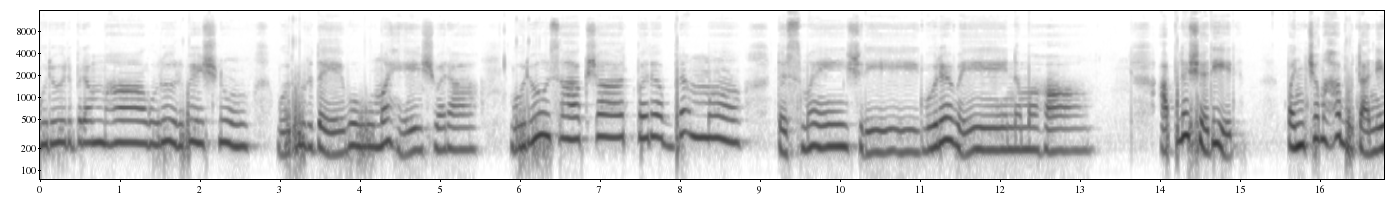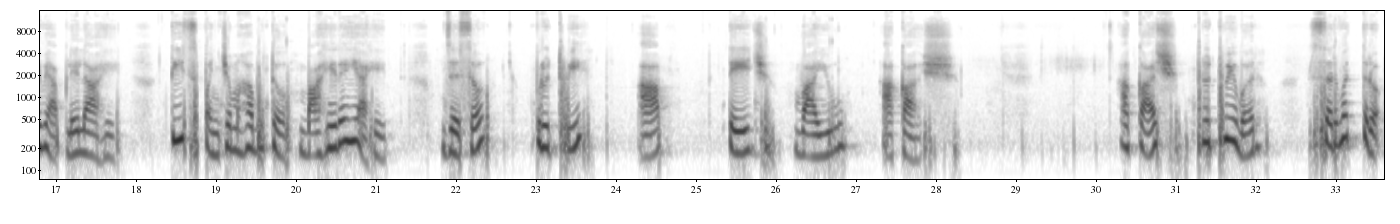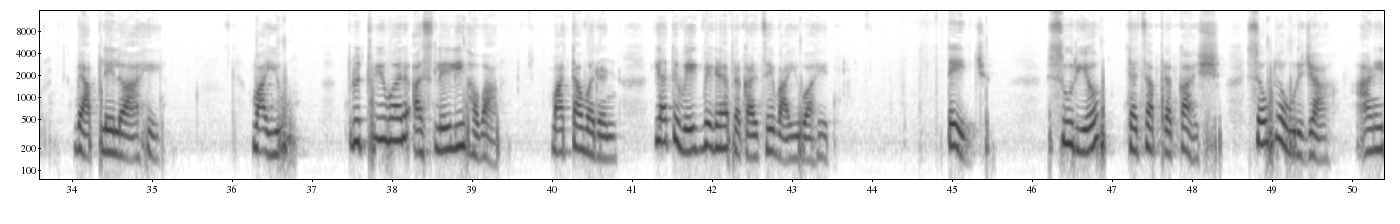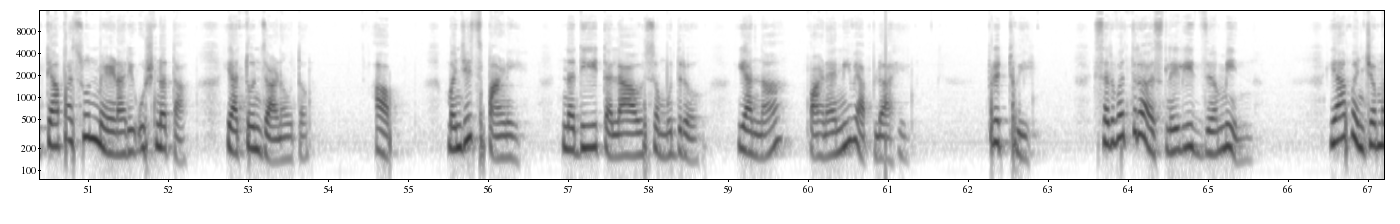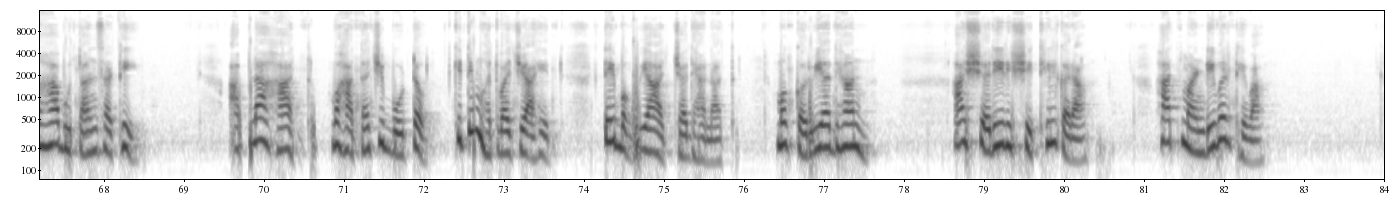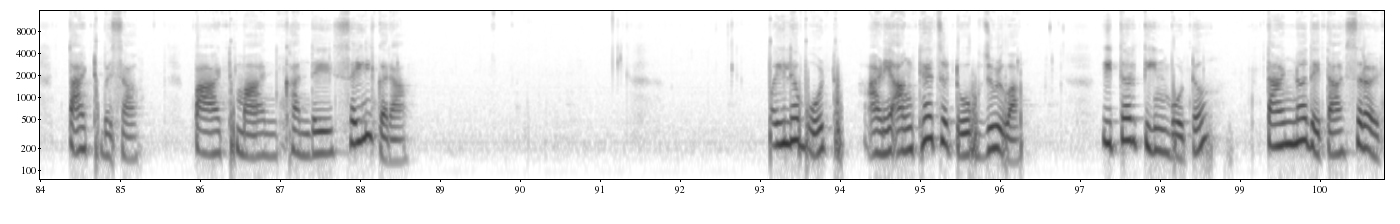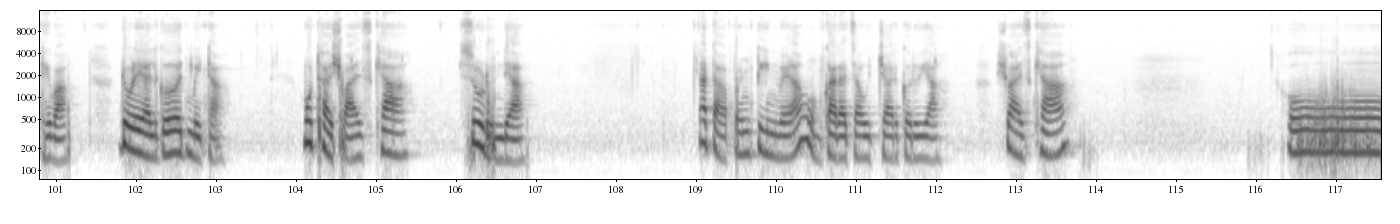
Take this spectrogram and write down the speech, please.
गुरुर्ब्रह्मा गुरुर्विष्णू गुरुर्देव महेश्वरा. गुरु साक्षात परब्रह्म तस्मै श्री गुरवे नमहा. आपलं शरीर पंचमहाभूताने व्यापलेलं आहे. तीच पंचमहाभूत बाहेरही आहेत. जसं पृथ्वी आप तेज वायू आकाश. आकाश पृथ्वीवर सर्वत्र व्यापलेलं आहे. वायू पृथ्वीवर असलेली हवा वातावरण यात वेगवेगळ्या प्रकारचे वायू आहेत. तेज सूर्य त्याचा प्रकाश सौर ऊर्जा आणि त्यापासून मिळणारी उष्णता यातून जाणवतं. आप म्हणजेच पाणी नदी तलाव समुद्र यांना पाण्याने व्यापलं आहे. पृथ्वी सर्वत्र असलेली जमीन या पंचमहाभूतांसाठी आपला हात व हाताची बोटं किती महत्त्वाची आहेत ते बघूया आजच्या ध्यानात. मग करूया ध्यान. आज शरीर शिथिल करा. हात मांडीवर ठेवा. ताठ बसा. पाठ मान खांदे सैल करा. पहिलं बोट आणि अंगठ्याचं टोक जुळवा. इतर तीन बोट ताण न देता सरळ ठेवा. डोळे अलगद मिठा. मोठा श्वास घ्या. सोडून द्या. आता आपण तीन वेळा ओंकाराचा उच्चार करूया. श्वास घ्या. ओ.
